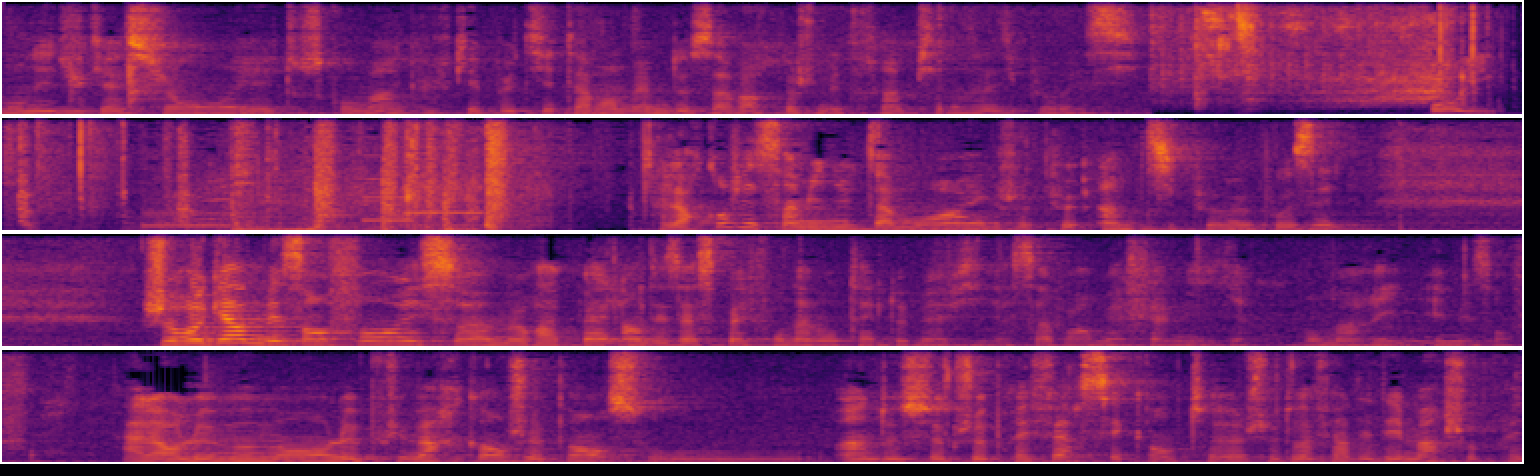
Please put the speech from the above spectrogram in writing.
mon éducation et tout ce qu'on m'a inculqué petite avant même de savoir que je mettrais un pied dans la diplomatie. Oui. Alors quand j'ai cinq minutes à moi et que je peux un petit peu me poser, je regarde mes enfants et ça me rappelle un des aspects fondamentaux de ma vie, à savoir ma famille, mon mari et mes enfants. Alors le moment le plus marquant, je pense, ou un de ceux que je préfère, c'est quand euh, je dois faire des démarches auprès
